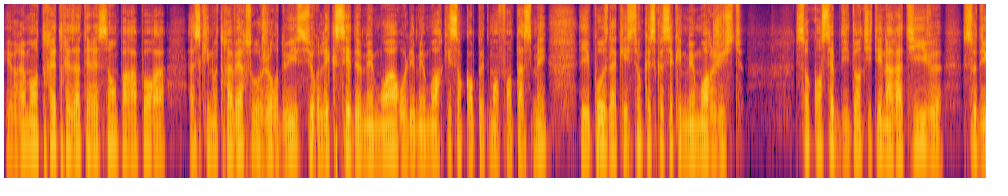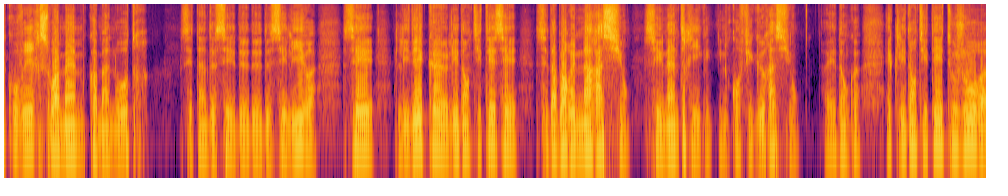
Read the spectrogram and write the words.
est vraiment très très intéressant par rapport à, à ce qui nous traverse aujourd'hui sur l'excès de mémoire ou les mémoires qui sont complètement fantasmées. Et il pose la question qu'est-ce que c'est qu'une mémoire juste? Son concept d'identité narrative, se découvrir soi-même comme un autre, c'est un de ces, de, de, de ces livres, c'est l'idée que l'identité, c'est, c'est d'abord une narration, c'est une intrigue, une configuration. Vous voyez, donc, et que l'identité est toujours,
